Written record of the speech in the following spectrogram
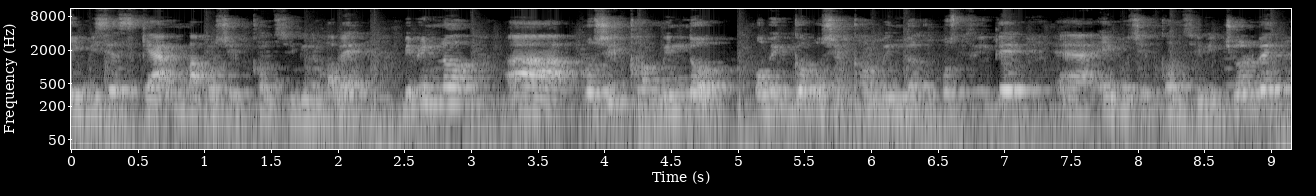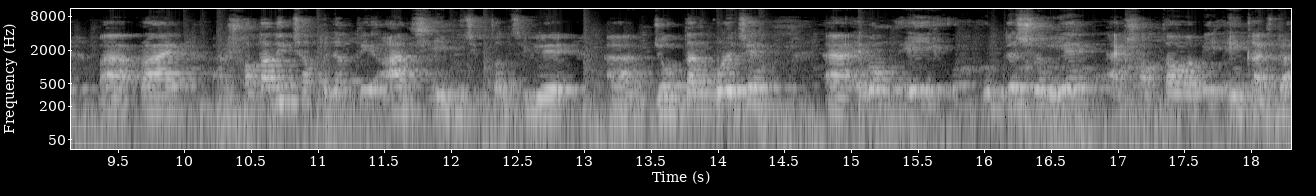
এই বিশেষ ক্যাম্প বা প্রশিক্ষণ শিবির হবে। বিভিন্ন প্রশিক্ষকবৃন্দ, অভিজ্ঞ প্রশিক্ষকবৃন্দর উপস্থিতিতে এই প্রশিক্ষণ শিবির চলবে। প্রায় শতাধিক ছাত্রছাত্রী আজ এই প্রশিক্ষণ শিবিরে যোগদান করেছে। এবং এই উদ্দেশ্য নিয়ে এক সপ্তাহব্যাপী এই কাজটা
